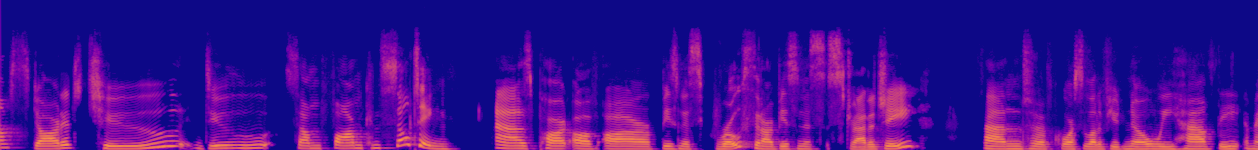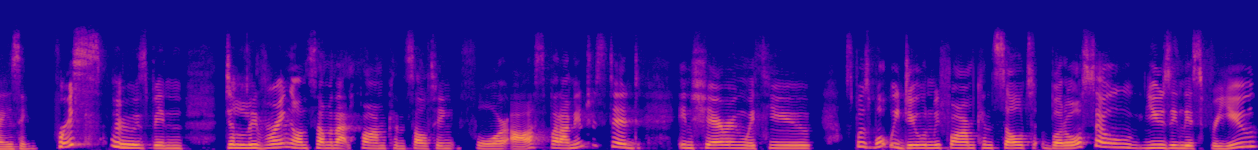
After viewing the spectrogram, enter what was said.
Have started to do some farm consulting as part of our business growth and our business strategy. And of course, a lot of you know we have the amazing Chris who's been delivering on some of that farm consulting for us. But I'm interested in sharing with you, I suppose, what we do when we farm consult, but also using this for you,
